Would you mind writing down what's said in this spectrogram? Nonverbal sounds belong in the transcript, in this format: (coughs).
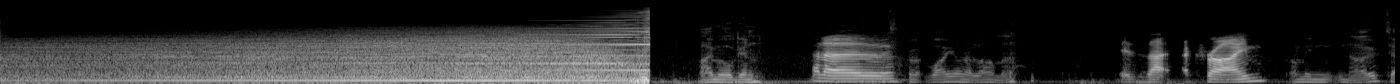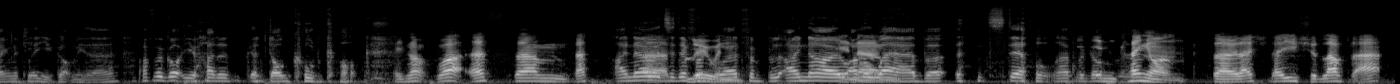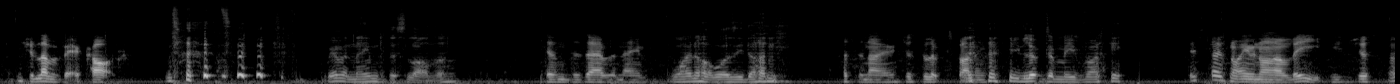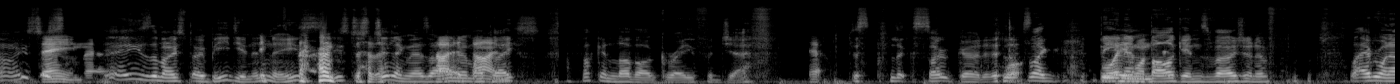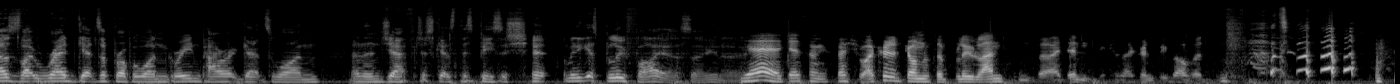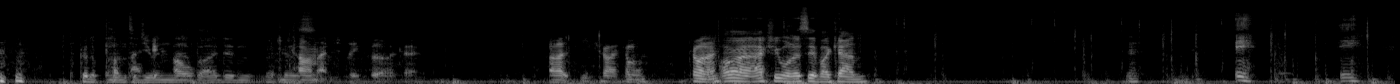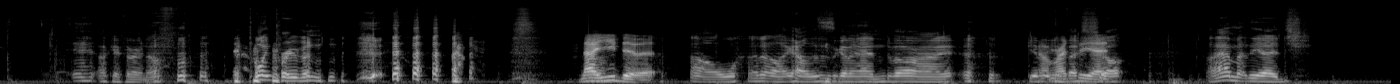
Hi Morgan. Hello. Why are you on a llama? Is that a crime? I mean, no, technically you got me there. I forgot you had a, a dog called Cock. He's not. What? That's um. That's I know Uh, it's a different blue and- word for blue. I know, in, I'm um, aware, but (laughs) still, I forgot. in Klingon. So that, sh- that you should love that. You should love a bit of cock. (laughs) we haven't named this llama. He doesn't deserve a name. Why not? What has he done? I don't know. Just looks funny. (laughs) he looked at me funny. this guy's not even on a lead. He's just Oh, he's just. staying there. Yeah, he's the most obedient, isn't he? He's, he's just (laughs) chilling there. I know my time. place. I fucking love our grave for Jeff. Yeah. (laughs) Just looks so good. It What- looks like B what and he M bargains version of like everyone else is like red gets a proper one, green parrot gets one, and then Jeff just gets this piece of shit. I mean, he gets blue fire, so you know. Yeah, get something special. I could have gone with the blue lantern, but I didn't because I couldn't be bothered. (laughs) (laughs) Could have punted you in there, Magic but I didn't You can't actually, but okay. Alright, you try. Come on. Come on then. All right, I actually want to see if I can. Eh, eh, eh. Okay, fair enough. (laughs) Point proven. Now Oh. you do it. oh, I don't like how this is gonna end, but all right. (laughs) Give Go it your right best edge. shot. I am at the edge.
